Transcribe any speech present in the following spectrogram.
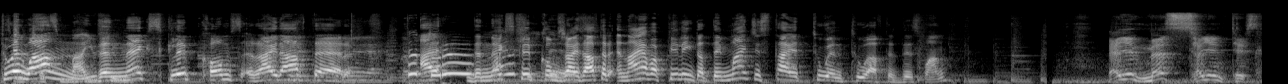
Two and one. The next clip comes right after. I- the next clip comes right after, and I have a feeling that they might just tie it two and two after this one. I am math scientist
